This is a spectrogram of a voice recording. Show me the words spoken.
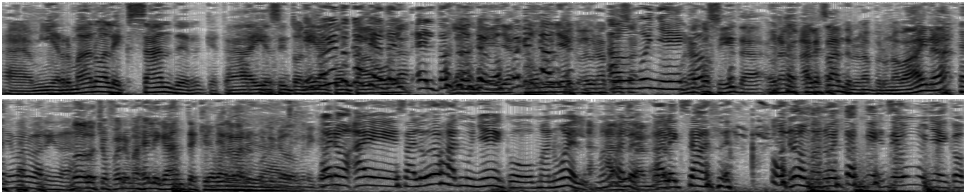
a mi hermano Alexander, que está Ah, ahí en sintonía ¿Y por qué con tú cambiaste Paola, el- el tono de voz? Mella. ¿Por qué No, un muñeco, es una a cosa, un muñeco? una cosita, una, Alexander, una, pero una vaina. Qué barbaridad. Uno de los choferes más elegantes que Qué tiene la. República Dominicana. Bueno, eh, saludos al muñeco, Manuel. Manuel Alexander. Alexander. bueno, Manuel también, sí, es un muñeco.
